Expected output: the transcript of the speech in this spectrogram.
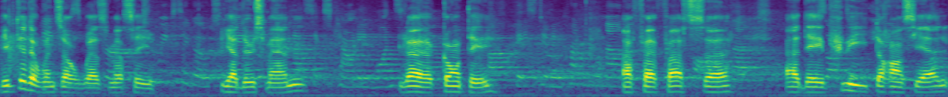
Député de Windsor-West, merci. Il y a deux semaines, le comté a fait face à des pluies torrentielles,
